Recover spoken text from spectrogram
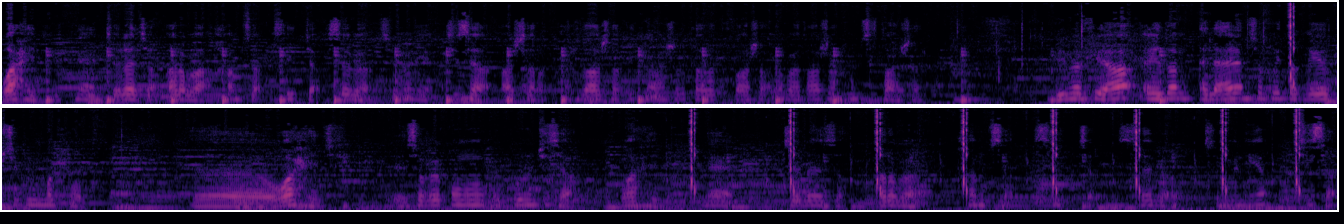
واحد اثنان ثلاثة أربعة خمسة ستة سبعة ثمانية تسعة عشرة 11 12 13 14 15 بما فيها أيضا العالم سوف يتغير بشكل ملحوظ. أه واحد سوف يكون يكون تسعة واحد اثنان ثلاثة أربعة خمسة ستة سبعة ثمانية تسعة.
